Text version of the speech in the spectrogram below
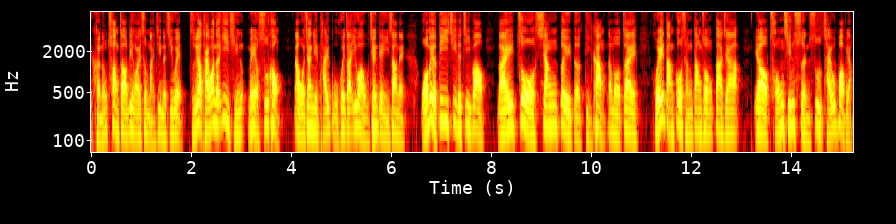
可能创造另外一次买进的机会。只要台湾的疫情没有失控，那我相信台股会在一万五千点以上呢。我们有第一季的季报来做相对的抵抗。那么在回档过程当中，大家。要重新审视财务报表，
